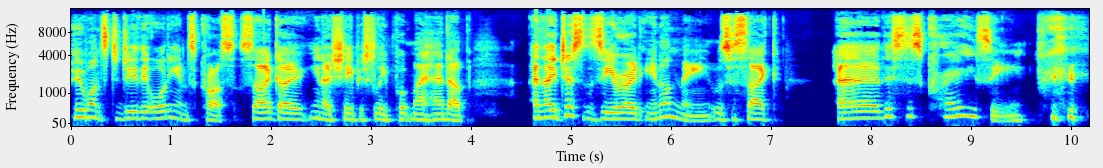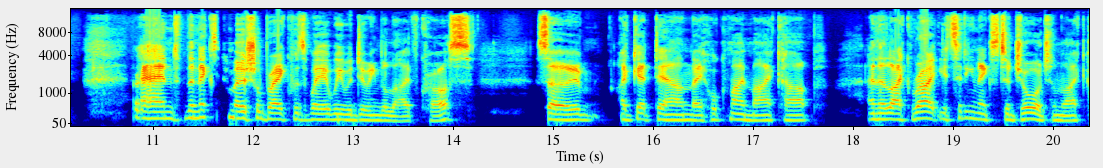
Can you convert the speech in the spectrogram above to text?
Who wants to do the audience cross? So I go, you know, sheepishly put my hand up and they just zeroed in on me. It was just like, uh, this is crazy. and the next commercial break was where we were doing the live cross. So I get down, they hook my mic up, and they're like, right, you're sitting next to George. I'm like,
